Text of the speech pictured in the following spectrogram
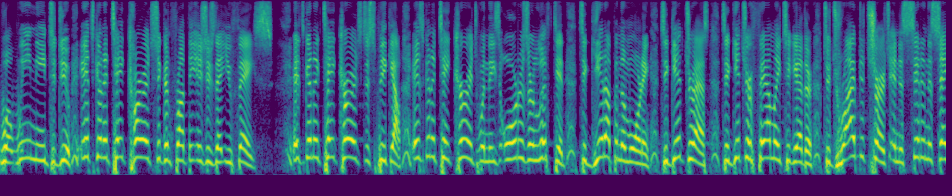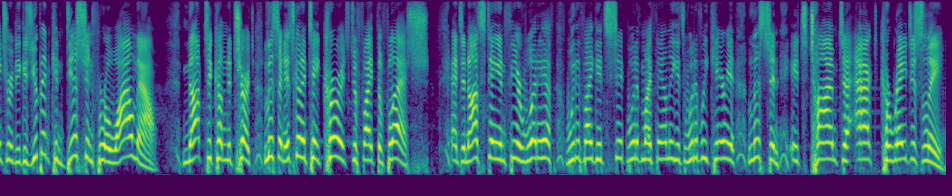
what we need to do. It's going to take courage to confront the issues that you face. It's going to take courage to speak out. It's going to take courage when these orders are lifted to get up in the morning, to get dressed, to get your family together, to drive to church, and to sit in the sanctuary because you've been conditioned for a while now not to come to church. Listen, it's going to take courage to fight the flesh and to not stay in fear. What if? What if I get sick? What if my family gets? What if we carry it? Listen, it's time to act courageously.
